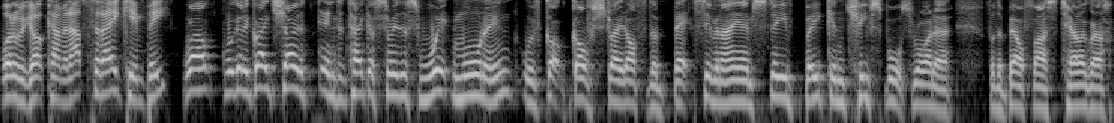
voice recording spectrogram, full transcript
what have we got coming up today, Kempy? Well, we've got a great show to, and to take us through this wet morning. We've got golf straight off the bat, 7 a.m. Steve Beacom, chief sports writer for the Belfast Telegraph,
